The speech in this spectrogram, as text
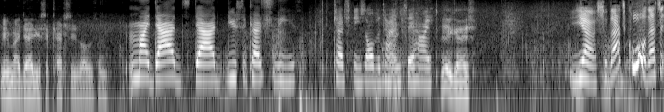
Me and my dad used to catch these all the time. My dad's dad used to catch these catch these all the time. Say hi. Hey guys. Yeah, so that's cool. That's an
